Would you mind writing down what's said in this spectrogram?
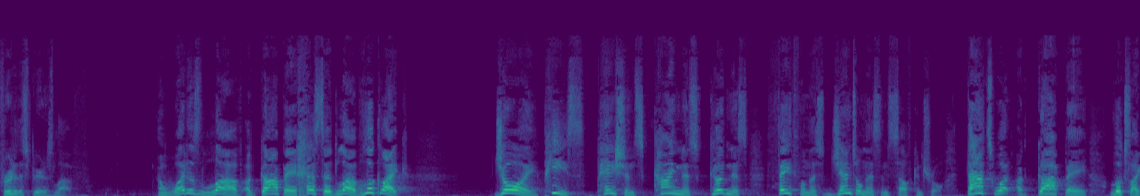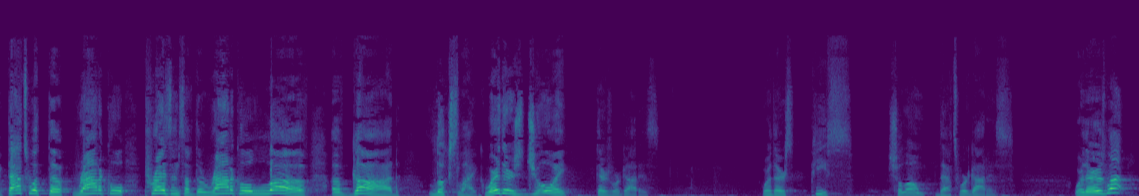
Fruit of the Spirit is love. And what does love, agape, chesed love, look like? Joy, peace, patience, kindness, goodness, faithfulness, gentleness, and self control. That's what agape looks like. That's what the radical presence of the radical love of God looks like. Where there's joy, there's where God is. Where there's peace, shalom, that's where God is. Where there is what?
